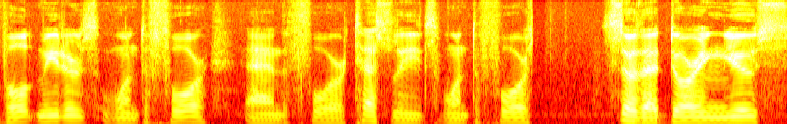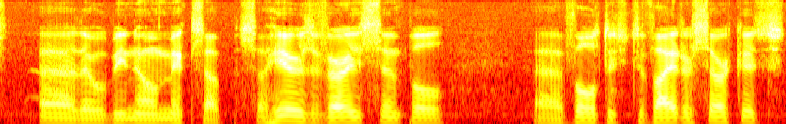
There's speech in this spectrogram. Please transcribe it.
voltmeters 1 to 4 and the four test leads 1 to 4 so that during use uh, there will be no mix-up. So here's a very simple uh, voltage divider circuit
